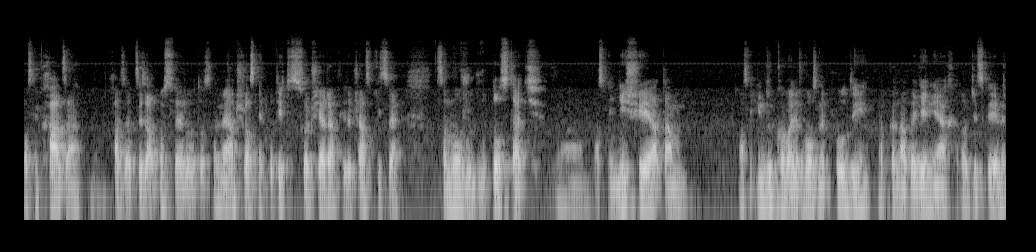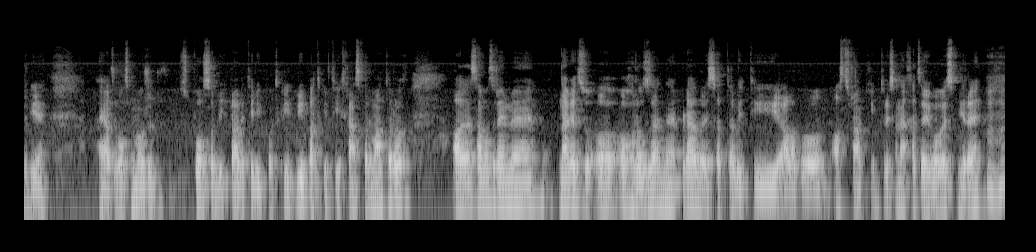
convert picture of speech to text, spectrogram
vlastne vchádza, vchádza cez atmosféru Zeme a či vlastne po týchto sočiarach tieto častice sa môžu dostať vlastne nižšie a tam vlastne indukovať rôzne prúdy, napríklad na vedeniach elektrickej energie a to vlastne môže spôsobiť práve tie výpadky, výpadky v tých transformátoroch. Ale samozrejme najviac sú ohrozené práve satelity alebo astronauti, ktorí sa nachádzajú vo vesmíre, uh-huh.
